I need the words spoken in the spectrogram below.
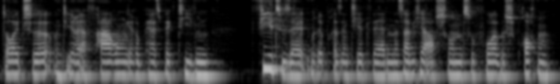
Deutsche und ihre Erfahrungen, ihre Perspektiven viel zu selten repräsentiert werden. Das habe ich ja auch schon zuvor besprochen.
